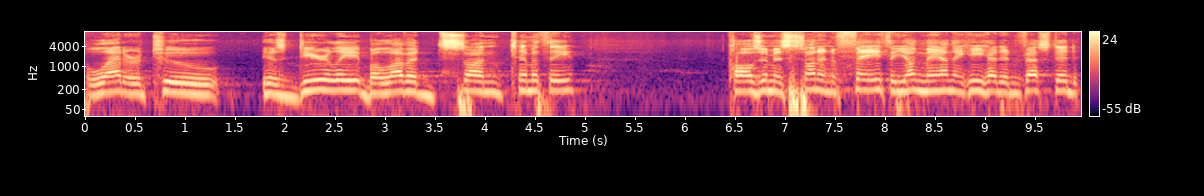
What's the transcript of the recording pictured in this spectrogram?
letter to his dearly beloved son Timothy. Calls him his son in faith, a young man that he had invested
